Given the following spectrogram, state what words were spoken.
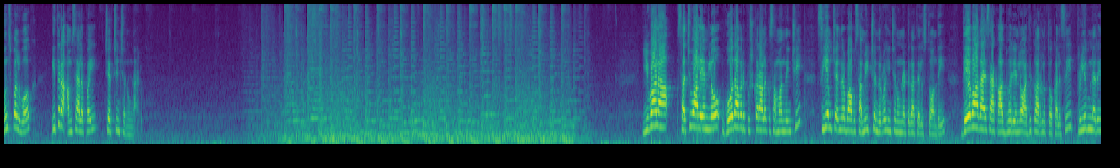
మున్సిపల్ వర్క్ ఇతర అంశాలపై చర్చించనున్నారు. ఇవాళ సచివాలయంలో గోదావరి పుష్కరాలకు సంబంధించి సీఎం చంద్రబాబు సమీక్ష నిర్వహించనున్నట్టుగా తెలుస్తోంది. దేవాదాయ శాఖ ఆధ్వర్యంలో అధికారులతో కలిసి ప్రిలిమినరీ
